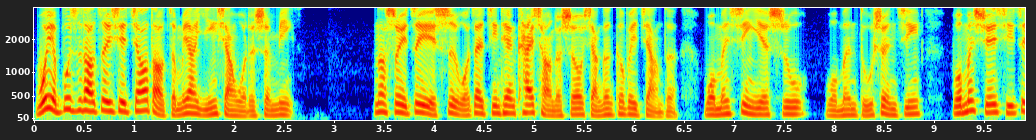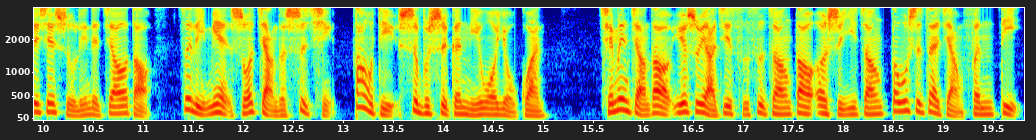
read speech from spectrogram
我也不知道这些教导怎么样影响我的生命。那所以这也是我在今天开场的时候想跟各位讲的，我们信耶稣，我们读圣经，我们学习这些属灵的教导，这里面所讲的事情到底是不是跟你我有关？前面讲到约书亚记十四章到二十一章都是在讲分地。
